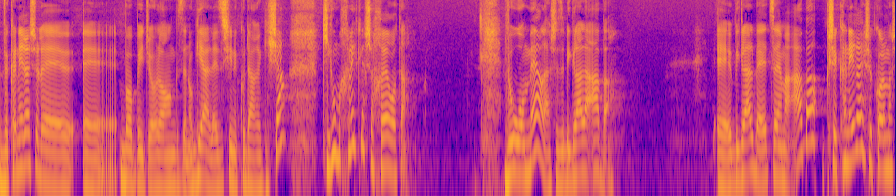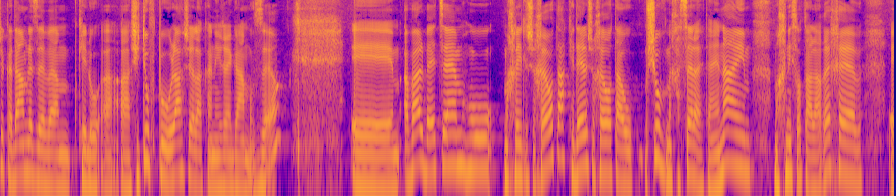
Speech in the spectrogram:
וכנראה שלבובי אה, ג'ו לונג זה נוגע לאיזושהי נקודה רגישה, כי הוא מחליט לשחרר אותה. והוא אומר לה שזה בגלל האבא. אה, בגלל בעצם האבא, כשכנראה שכל מה שקדם לזה, וכאילו השיתוף פעולה שלה כנראה גם עוזר. אמ, אבל בעצם הוא מחליט לשחרר אותה, כדי לשחרר אותה הוא שוב מכסה לה את העיניים, מכניס אותה לרכב, אמ,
